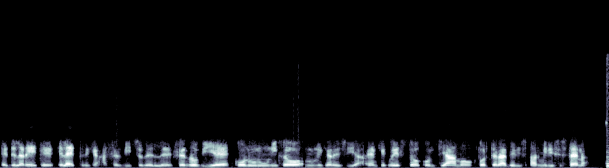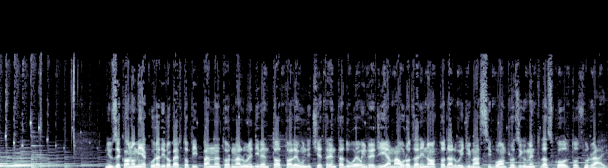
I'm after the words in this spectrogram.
e della rete elettrica a servizio delle ferrovie con un unico, un'unica regia e anche questo contiamo porterà dei risparmi di sistema. News Economy a cura di Roberto Pippan torna lunedì 28 alle 11.32 in regia Mauro Zaninotto da Luigi Massi. Buon proseguimento d'ascolto su RAI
